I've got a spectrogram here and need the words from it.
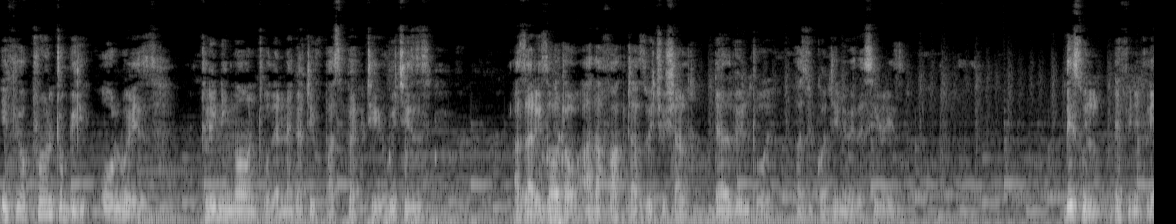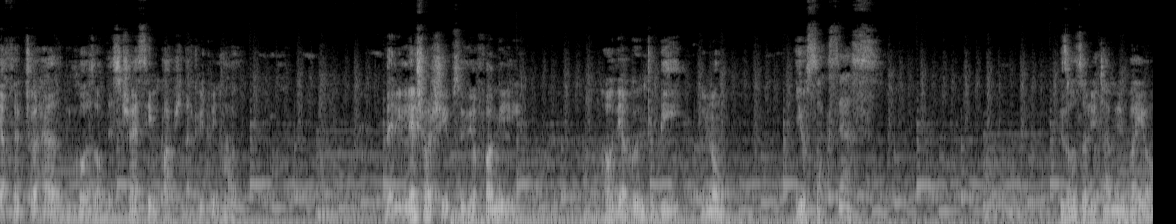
if you're prone to be always clinging on to the negative perspective, which is as a result of other factors which we shall delve into as we continue with the series, this will definitely affect your health because of the stress impact that it will have. The relationships with your family, how they are going to be, you know, your success is also determined by your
